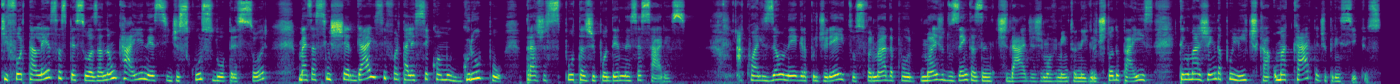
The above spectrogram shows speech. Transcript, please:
que fortaleça as pessoas a não cair nesse discurso do opressor, mas a se enxergar e se fortalecer como grupo para as disputas de poder necessárias. A Coalizão Negra por Direitos, formada por mais de 200 entidades de movimento negro de todo o país, tem uma agenda política, uma carta de princípios,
